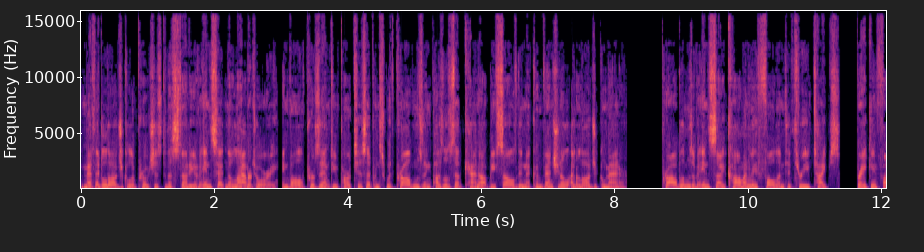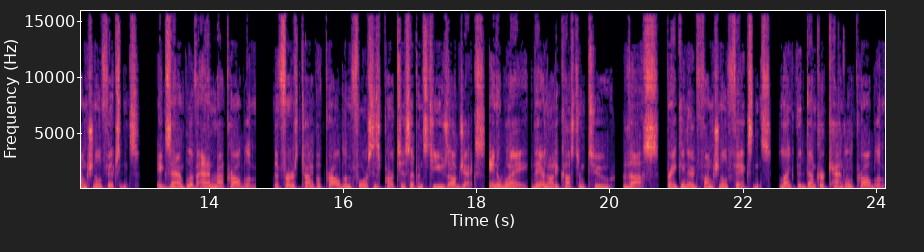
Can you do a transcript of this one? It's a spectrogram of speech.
methodological approaches to the study of insight in the laboratory involve presenting participants with problems and puzzles that cannot be solved in a conventional and logical manner. Problems of insight commonly fall into three types. Breaking functional fixedness. Example of ANMA problem. The first type of problem forces participants to use objects in a way they are not accustomed to, thus, breaking their functional fixedness, like the Duncker-Candle problem.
